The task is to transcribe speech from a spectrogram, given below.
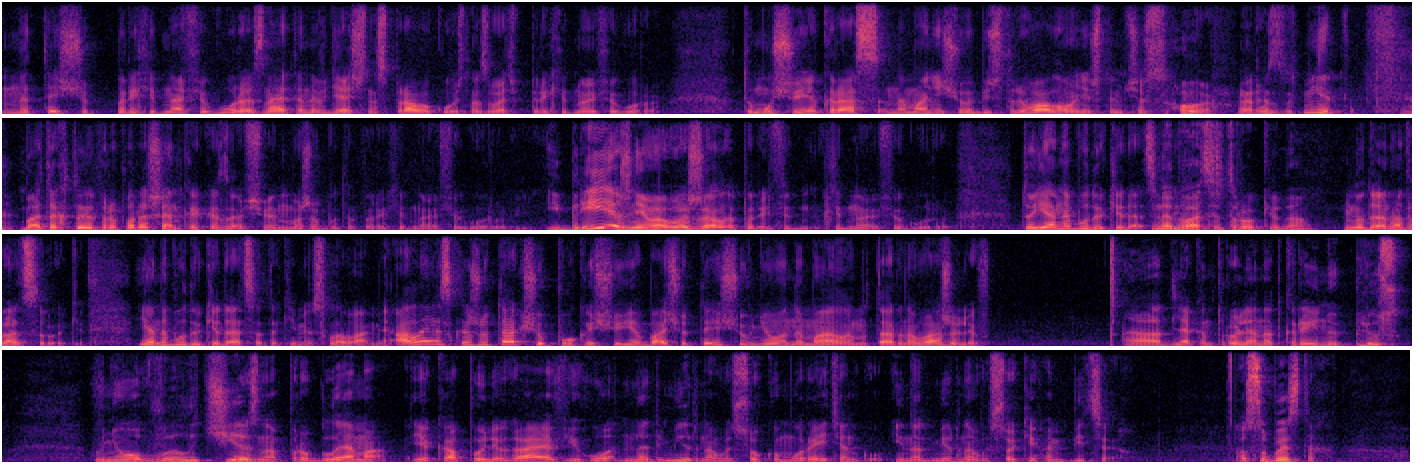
не те, що перехідна фігура, знаєте, невдячна справа когось назвати перехідною фігурою. Тому що якраз нема нічого більш тривалого, ніж тимчасове. Розумієте? Багато хто і про Порошенка казав, що він може бути перехідною фігурою. І Брежнєва вважали перехідною фігурою. То я не буду кидатися. На такими 20 років, да? Ну да, на 20 років. Я не буду кидатися такими словами. Але я скажу так, що поки що я бачу те, що в нього немає елементарно важелів для контролю над країною. Плюс в нього величезна проблема, яка полягає в його надмірно високому рейтингу і надмірно високих амбіціях. Особистих?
